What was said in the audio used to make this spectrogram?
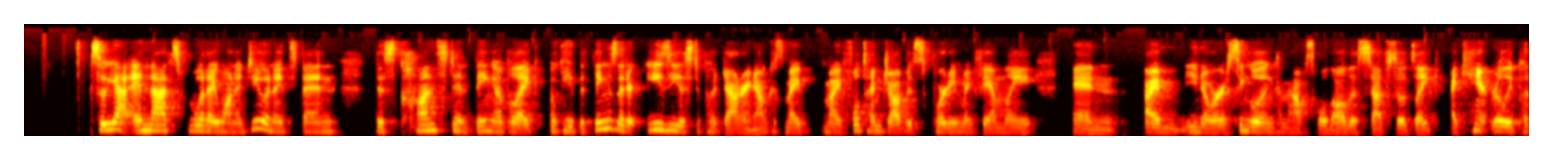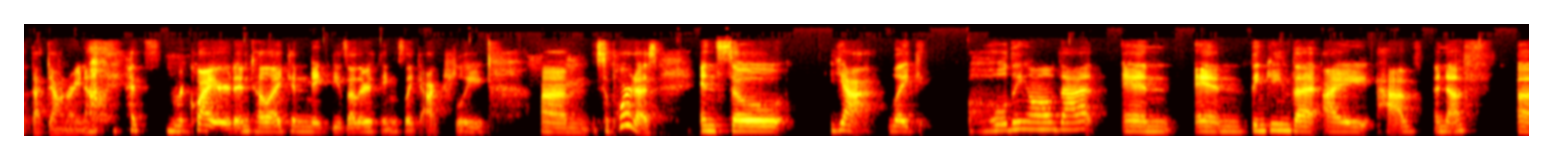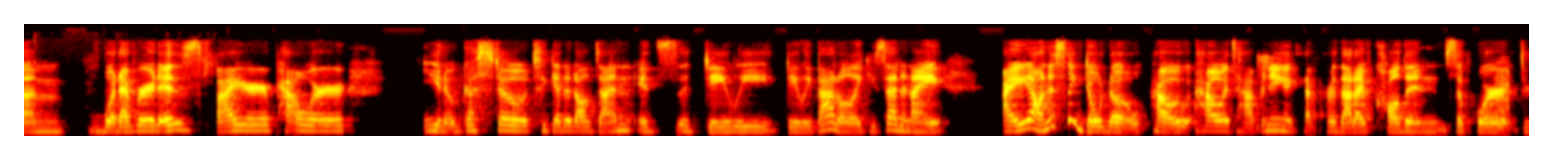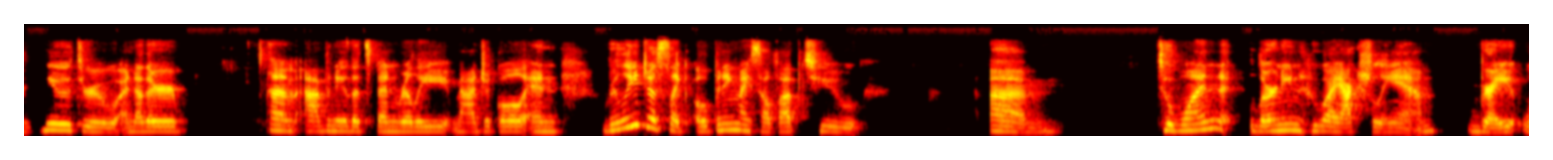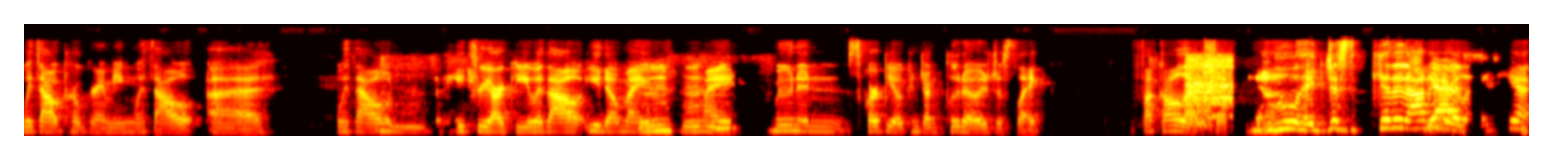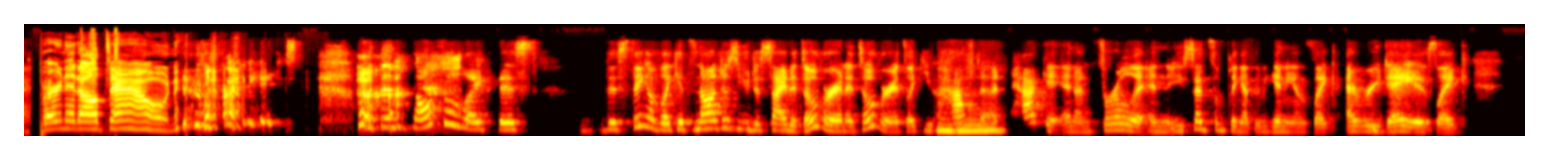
so yeah, and that's what I want to do and it's been this constant thing of like okay the things that are easiest to put down right now because my my full-time job is supporting my family and i'm you know we're a single income household all this stuff. So it's like i can't really put that down right now. It's mm-hmm. required until i can make these other things like actually um, support us. And so yeah like holding all of that and and thinking that i have enough um whatever it is fire power you know gusto to get it all done it's a daily daily battle like you said and i I honestly don't know how how it's happening except for that I've called in support through you through another um, avenue that's been really magical and really just like opening myself up to um to one learning who I actually am right without programming without uh without mm. the patriarchy without you know my mm-hmm. my moon and Scorpio conjunct Pluto is just like, fuck all that shit. You know, like just get it out of here. Like I can't burn it all down. right? But then it's also like this this thing of like it's not just you decide it's over and it's over it's like you mm-hmm. have to mm-hmm. unpack it and unfurl it and you said something at the beginning it's like every day is like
